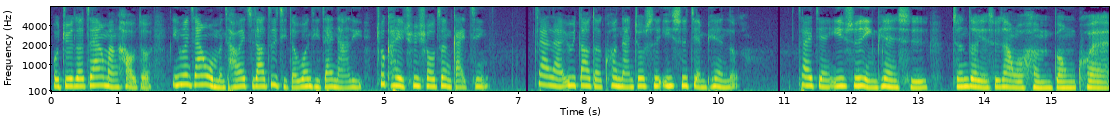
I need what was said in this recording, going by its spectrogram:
我觉得这样蛮好的，因为这样我们才会知道自己的问题在哪里，就可以去修正改进。再来遇到的困难就是医师剪片了，在剪医师影片时，真的也是让我很崩溃，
